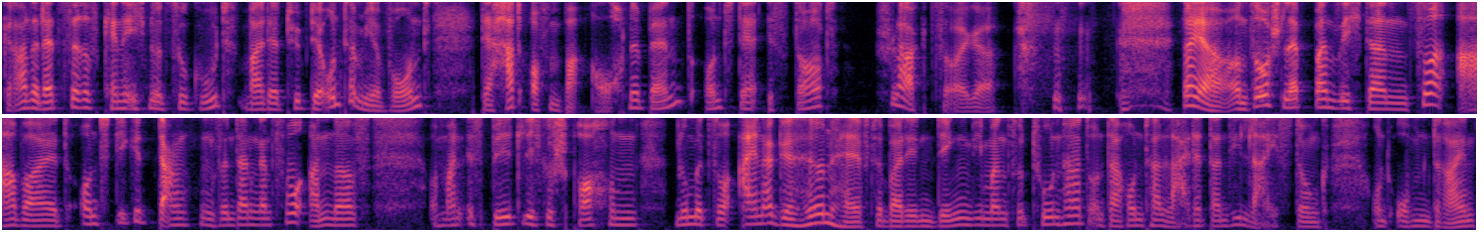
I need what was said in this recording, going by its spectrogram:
Gerade letzteres kenne ich nur zu gut, weil der Typ, der unter mir wohnt, der hat offenbar auch eine Band und der ist dort Schlagzeuger. naja, und so schleppt man sich dann zur Arbeit und die Gedanken sind dann ganz woanders und man ist bildlich gesprochen nur mit so einer Gehirnhälfte bei den Dingen, die man zu tun hat und darunter leidet dann die Leistung und obendrein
